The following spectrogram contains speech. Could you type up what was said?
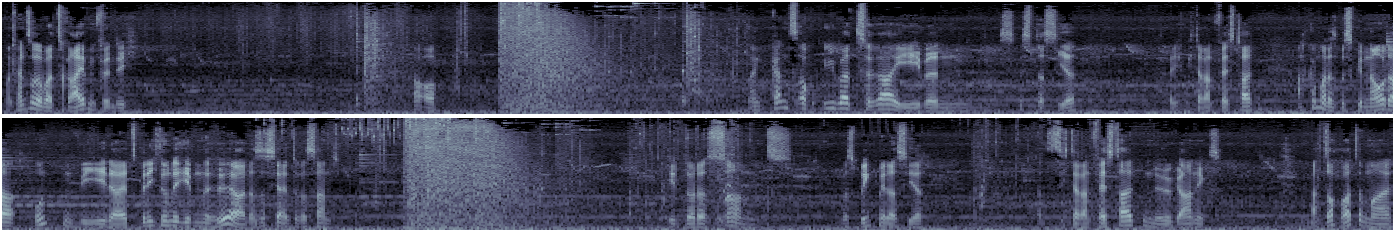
Man kann es auch übertreiben, finde ich. Oh oh. Man kann es auch übertreiben. Was ist das hier? Kann ich mich daran festhalten? Ach guck mal, das ist genau da unten wieder. Jetzt bin ich nur eine Ebene höher. Das ist ja interessant. Interessant. Was bringt mir das hier? Kannst du sich daran festhalten? Nö, gar nichts. Ach doch, warte mal.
